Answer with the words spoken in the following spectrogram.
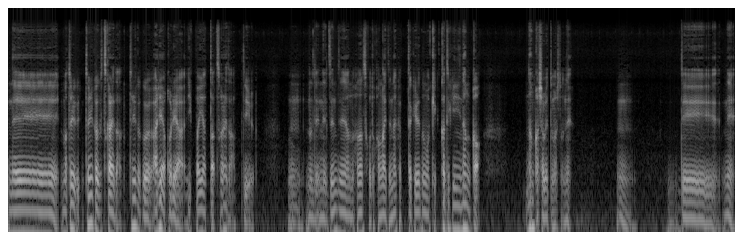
い。で、まあ、とにかく、とにかく疲れた。とにかく、あれやこれやいっぱいやった。疲れたっていう。うん。のでね、全然あの、話すこと考えてなかったけれども、結果的になんか、なんか喋ってましたね。うん。で、ね、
